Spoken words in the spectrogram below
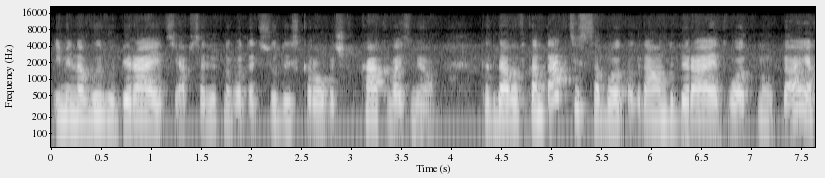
именно вы выбираете абсолютно вот отсюда из коробочки, как возьмет. Когда вы в контакте с собой, когда он добирает вот, ну, да, я,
